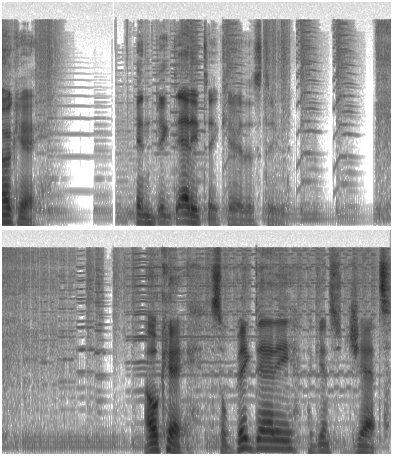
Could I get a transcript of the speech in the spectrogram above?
Okay. Can Big Daddy take care of this dude? Okay, so Big Daddy against Jet.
